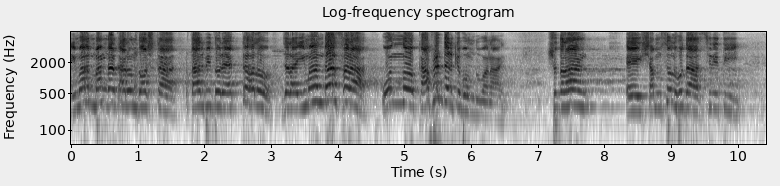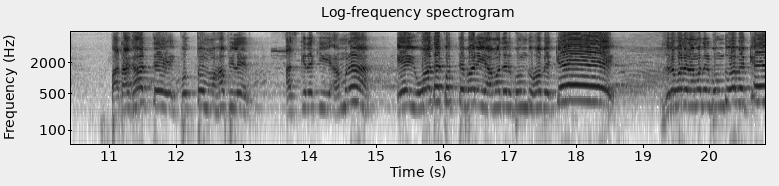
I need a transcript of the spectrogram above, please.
ইমান ভাঙ্গার কারণ দশটা। তার ভিতরে একটা হলো, যারা ইমানদার ছাড়া অন্য কাফেরদেরকে বন্ধু বানায়। সুতরাং এই শামসুল হুদা স্মৃতি পাটাঘাটে প্রথম মাহফিলের আজকে কি আমরা এই ওয়াদা করতে পারি, আমাদের বন্ধু হবে কে? জোরে বলেন, আমাদের বন্ধু হবে কে?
